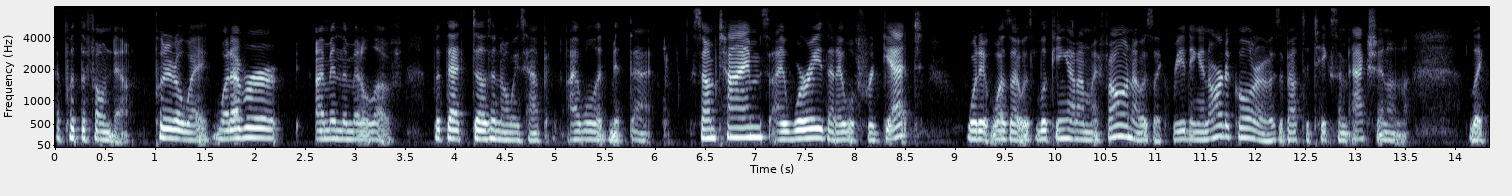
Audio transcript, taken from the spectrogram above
I put the phone down, put it away, whatever I'm in the middle of. But that doesn't always happen. I will admit that. Sometimes I worry that I will forget what it was I was looking at on my phone. I was like reading an article or I was about to take some action on like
